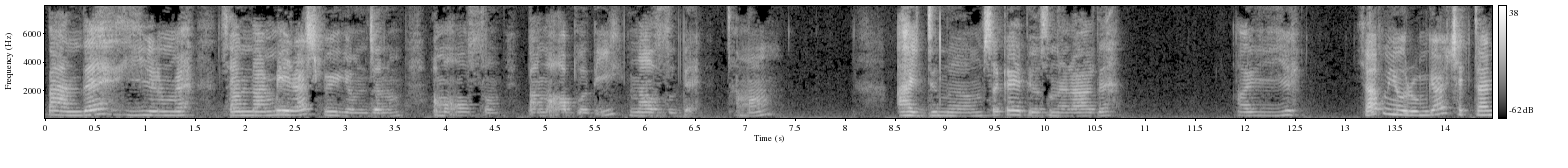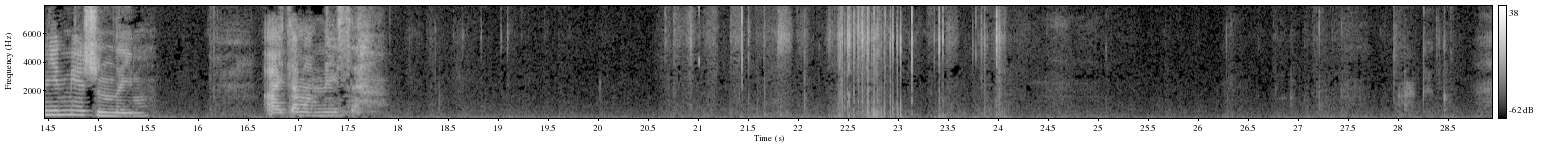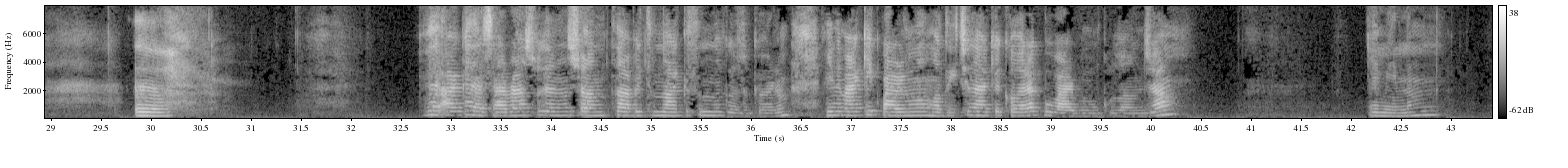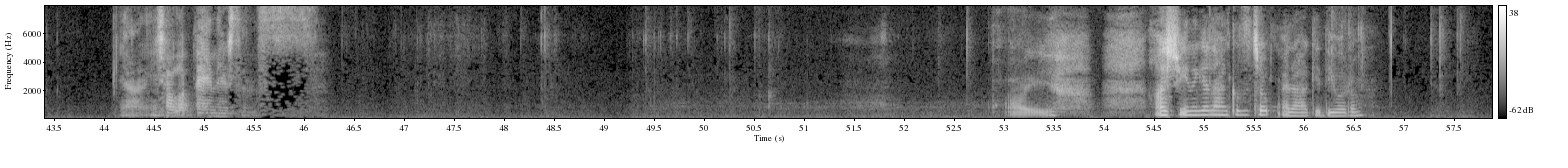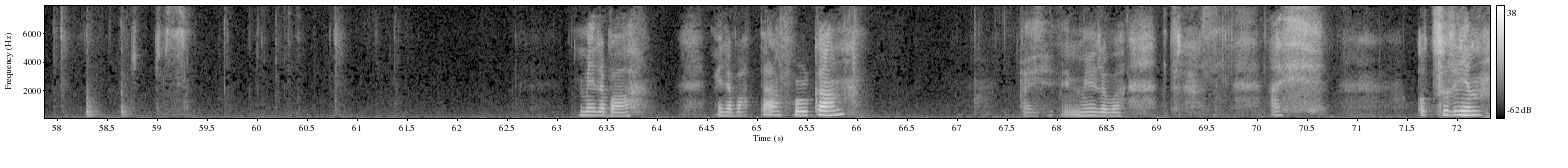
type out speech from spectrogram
Ben de 20. Senden bir yaş büyüğüm canım. Ama olsun. Bana abla değil, Nazlı de. Tamam. Ay canım, şaka yapıyorsun herhalde. Ay, yapmıyorum. Gerçekten 20 yaşındayım. Ay tamam neyse. Ee, ve arkadaşlar ben Sudan'ın şu an tabletimin arkasında gözüküyorum. Benim erkek verbim olmadığı için erkek olarak bu verbimi kullanacağım. Eminim. Yani inşallah beğenirsiniz. Ay. Ay şu yeni gelen kızı çok merak ediyorum. Merhaba. Merhaba. Ben Furkan. Ay merhaba. Ay. Oturayım.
